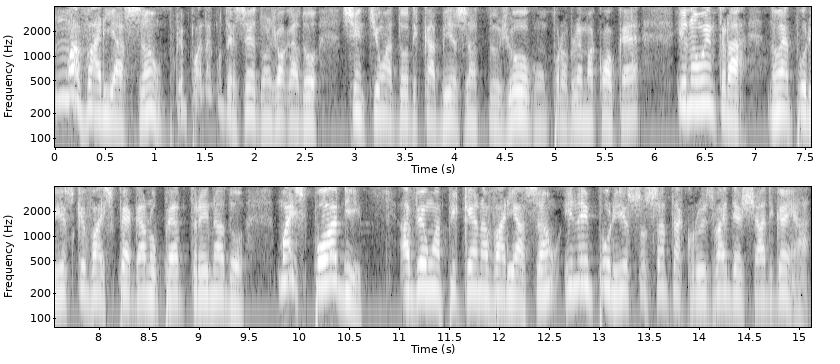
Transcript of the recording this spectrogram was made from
uma variação, porque pode acontecer de um jogador sentir uma dor de cabeça antes do jogo, um problema qualquer, e não entrar. Não é por isso que vai se pegar no pé do treinador. Mas pode haver uma pequena variação e nem por isso o Santa Cruz vai deixar de ganhar.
